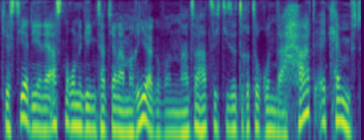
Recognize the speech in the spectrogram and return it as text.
Kirstea, die in der ersten Runde gegen Tatjana Maria gewonnen hatte, hat sich diese dritte Runde hart erkämpft,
